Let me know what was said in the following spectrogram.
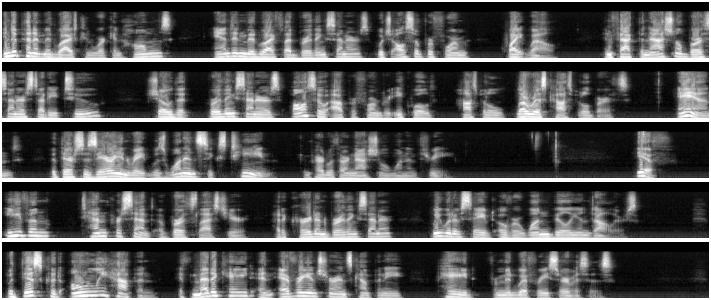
Independent midwives can work in homes and in midwife-led birthing centers, which also perform quite well. In fact, the National Birth Center Study 2 showed that birthing centers also outperformed or equaled hospital, low-risk hospital births, and that their cesarean rate was 1 in 16 compared with our national 1 in 3. If even 10% of births last year had occurred in a birthing center, we would have saved over $1 billion. But this could only happen if Medicaid and every insurance company paid for midwifery services.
